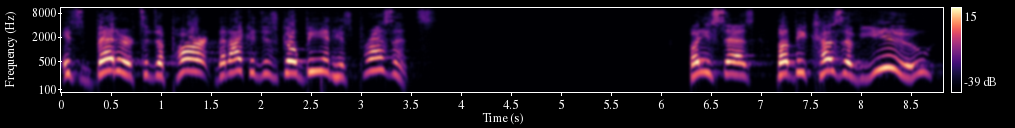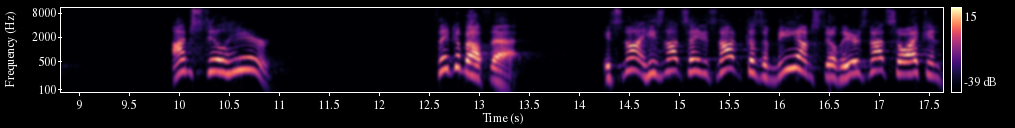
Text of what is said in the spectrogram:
It's better to depart that I could just go be in his presence. But he says, but because of you, I'm still here. Think about that. It's not, he's not saying it's not because of me I'm still here. It's not so I can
